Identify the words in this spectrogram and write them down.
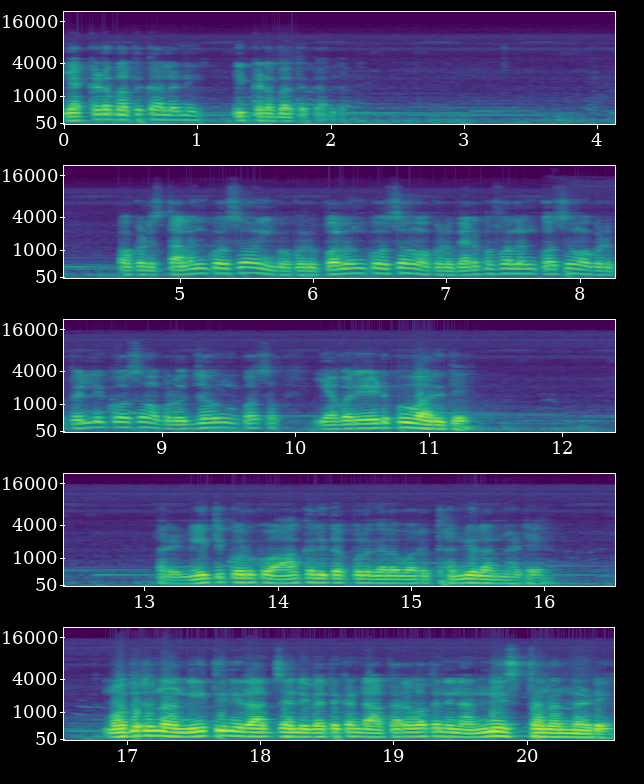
ఎక్కడ బతకాలని? ఇక్కడ బతకాలని. ఒకడు స్థలం కోసం ఇంకొకరు పొలం కోసం ఒకడు గర్భఫలం కోసం ఒకడు పెళ్ళి కోసం ఒకడు ఉద్యోగం కోసం ఎవరి ఏడుపు వారిదే. మరి నీతి కొరకు ఆకలి దప్పులు గలవారు ధన్యులన్నాడే. మొదట నా నీతిని రాజ్యాన్ని వెతకండి ఆ తర్వాత నేను అన్ని ఇస్తానన్నాడే.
